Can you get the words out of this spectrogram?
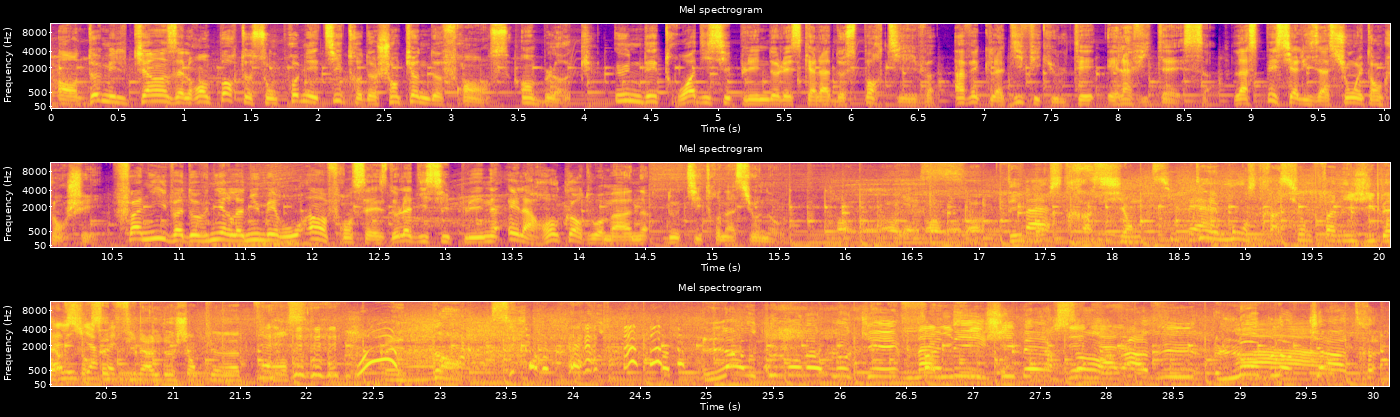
En 2015, elle remporte son premier titre de championne de France, en bloc, une des trois disciplines de l'escalade sportive, avec la difficulté et la vitesse. La spécialisation est enclenchée. Fanny va devenir la numéro 1 française de la discipline et la recordwoman de titres nationaux. Démonstration, démonstration de Fanny Gibert sur cette finale de championnat de France. Mais non. Là où tout le monde a bloqué, Fanny Gibert sort à vue le Ah. bloc 4.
